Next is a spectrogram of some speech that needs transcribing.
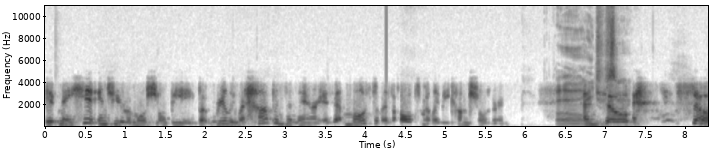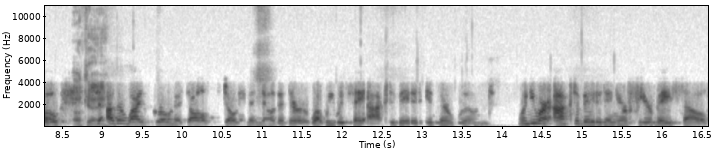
it may hit into your emotional being. But really, what happens in there is that most of us ultimately become children. Oh, and so, so Okay. otherwise grown adults don't even know that they're what we would say activated in their wound. When you are activated in your fear based self,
